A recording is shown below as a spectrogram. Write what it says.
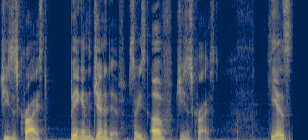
Jesus Christ, being in the genitive. So he's of Jesus Christ. He is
